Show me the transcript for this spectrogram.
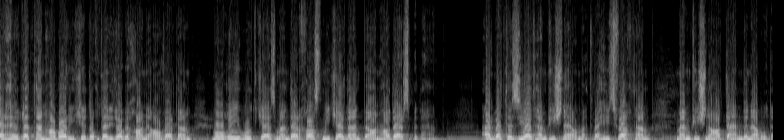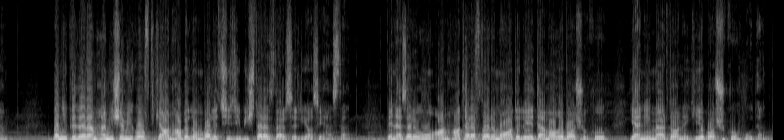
در حقیقت تنها باری که دختری را به خانه آوردم موقعی بود که از من درخواست می کردند به آنها درس بدهم. البته زیاد هم پیش نیامد و هیچ وقت هم من پیشنهاد دهنده نبودم. ولی پدرم همیشه می گفت که آنها به دنبال چیزی بیشتر از درس ریاضی هستند. به نظر او آنها طرفدار معادله دماغ باشکوه یعنی مردانگی باشکوه بودند.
